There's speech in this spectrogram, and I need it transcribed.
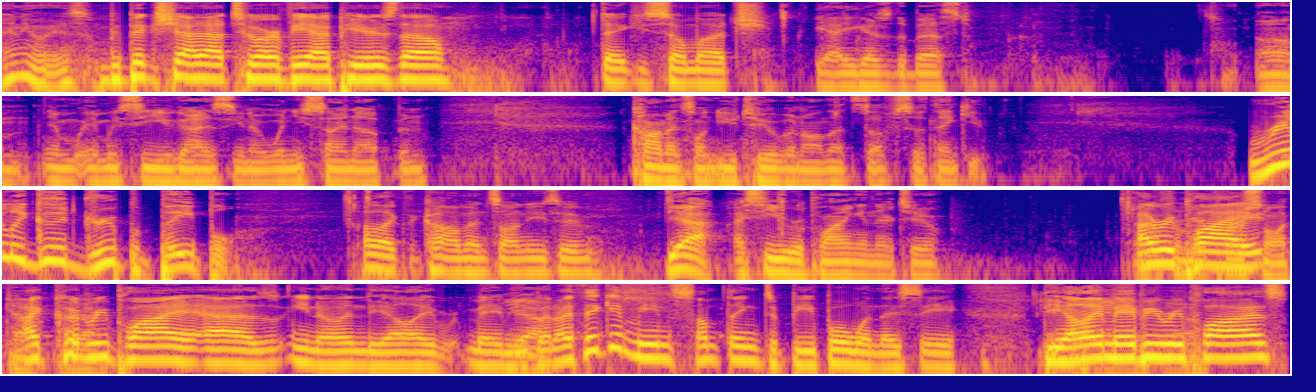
anyways, big shout out to our VIPers though. Thank you so much. Yeah, you guys are the best. Um, and, and we see you guys, you know, when you sign up and comments on YouTube and all that stuff. So thank you. Really good group of people. I like the comments on YouTube. Yeah, I see you replying in there too. I from your reply. personal account, I could yeah. reply as you know in the LA maybe, Yeah. but I think it means something to people when they see the LA maybe replies.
